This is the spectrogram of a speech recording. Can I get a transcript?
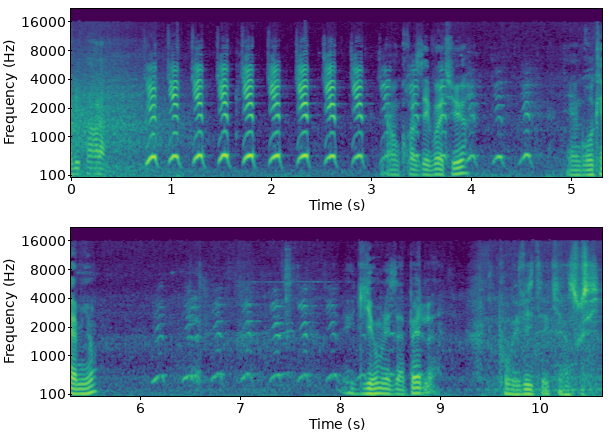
Allez par là. on croise des voitures et un gros camion. Et Guillaume les appelle pour éviter qu'il y ait un souci.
